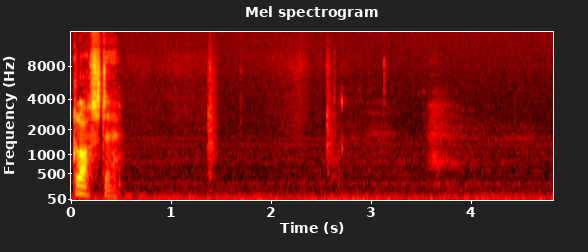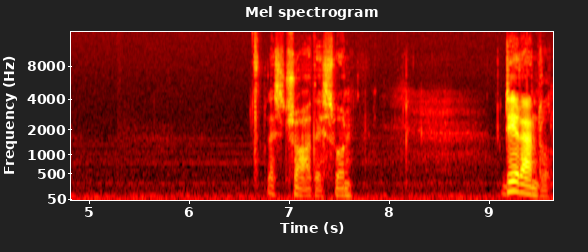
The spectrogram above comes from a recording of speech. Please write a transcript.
Gloucester. Let's try this one. Dear Randall,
